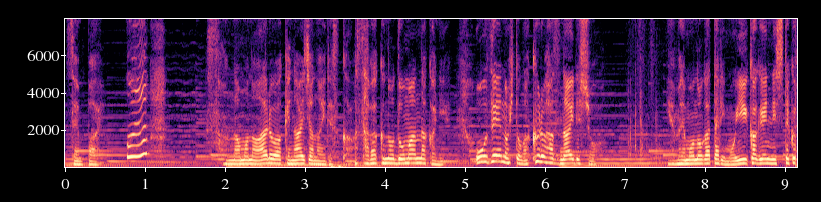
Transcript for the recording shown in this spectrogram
先輩そんなものあるわけないじゃないですか砂漠のど真ん中に大勢の人が来るはずないでしょう 夢物語もいい加減にしてく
